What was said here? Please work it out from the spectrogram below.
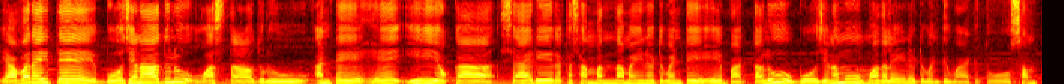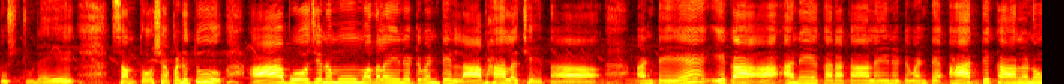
ఎవరైతే భోజనాదులు వస్త్రాదులు అంటే ఈ యొక్క శారీరక సంబంధమైనటువంటి బట్టలు భోజనము మొదలైనటువంటి వాటితో సంతుష్టులై సంతోషపడుతూ ఆ భోజనము మొదలైనటువంటి లాభాల చేత అంటే ఇక అనేక రకాలైనటువంటి ఆర్థికాలను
